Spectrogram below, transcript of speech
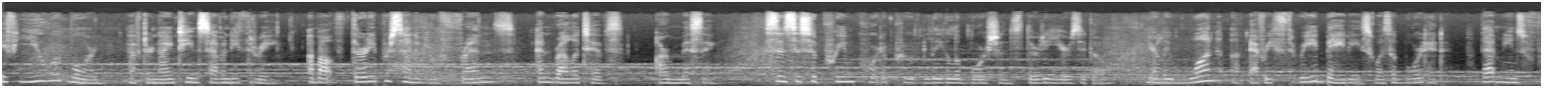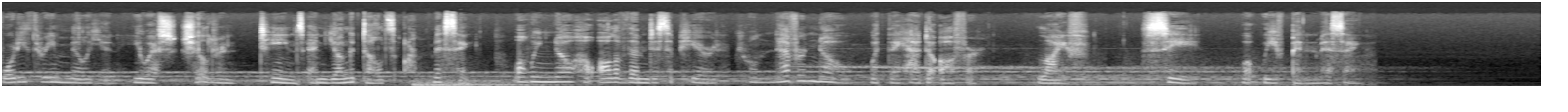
If you were born after 1973, about 30% of your friends and relatives are missing. Since the Supreme Court approved legal abortions 30 years ago, nearly one of every three babies was aborted. That means 43 million US children, teens, and young adults are missing. While we know how all of them disappeared, we will never know what they had to offer life. See what we've been missing.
